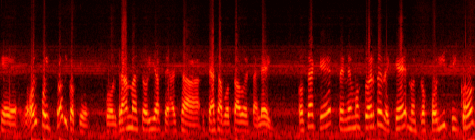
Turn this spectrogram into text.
que hoy fue histórico que por gran mayoría se haya se haya votado esta ley. O sea que tenemos suerte de que nuestros políticos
